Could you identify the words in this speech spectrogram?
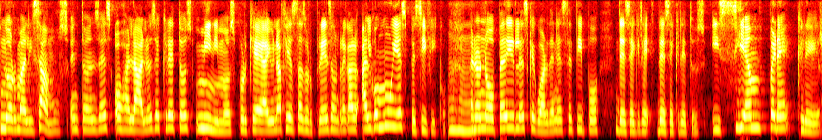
normalizamos. Entonces, ojalá los secretos mínimos, porque hay una fiesta sorpresa, un regalo, algo muy específico, pero no pedirles que guarden este tipo de, de secretos. Y siempre creer,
